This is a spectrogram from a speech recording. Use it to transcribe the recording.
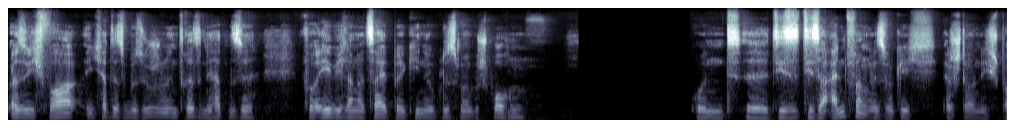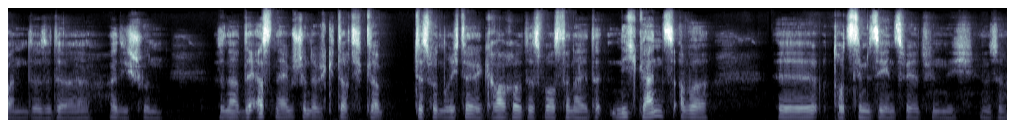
also ich war, ich hatte sowieso schon Interesse, die hatten sie vor ewig langer Zeit bei Kino Plus mal besprochen. Und äh, diese, dieser Anfang ist wirklich erstaunlich spannend. Also da hatte ich schon, also nach der ersten halben Stunde habe ich gedacht, ich glaube, das wird ein richtiger Kracher. Das war es dann halt nicht ganz, aber äh, trotzdem sehenswert, finde ich. Also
